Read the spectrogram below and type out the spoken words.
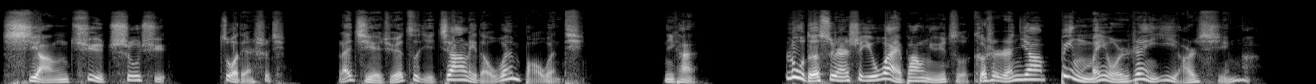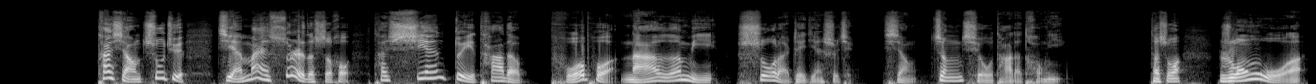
想去出去做点事情，来解决自己家里的温饱问题。你看，路德虽然是一外邦女子，可是人家并没有任意而行啊。她想出去捡麦穗的时候，她先对她的婆婆拿俄米说了这件事情，想征求她的同意。他说：“容我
